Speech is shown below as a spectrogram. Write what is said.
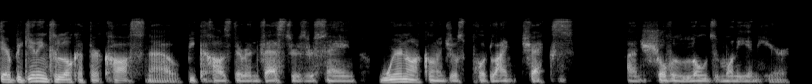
they're beginning to look at their costs now because their investors are saying, we're not going to just put blank checks and shovel loads of money in here.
